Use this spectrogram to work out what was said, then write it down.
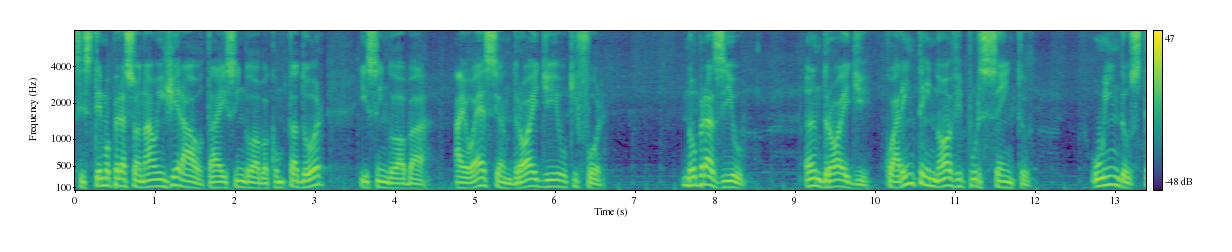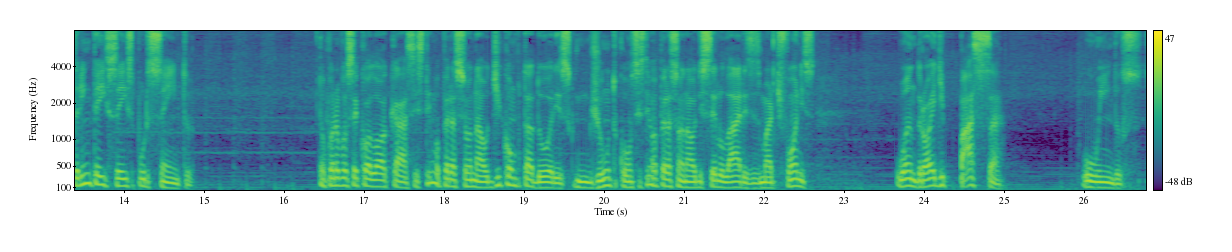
Sistema operacional em geral, tá? Isso engloba computador, isso engloba iOS, Android, o que for. No Brasil, Android 49%, Windows 36%. Então, quando você coloca sistema operacional de computadores junto com o sistema operacional de celulares e smartphones, o Android passa o Windows.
